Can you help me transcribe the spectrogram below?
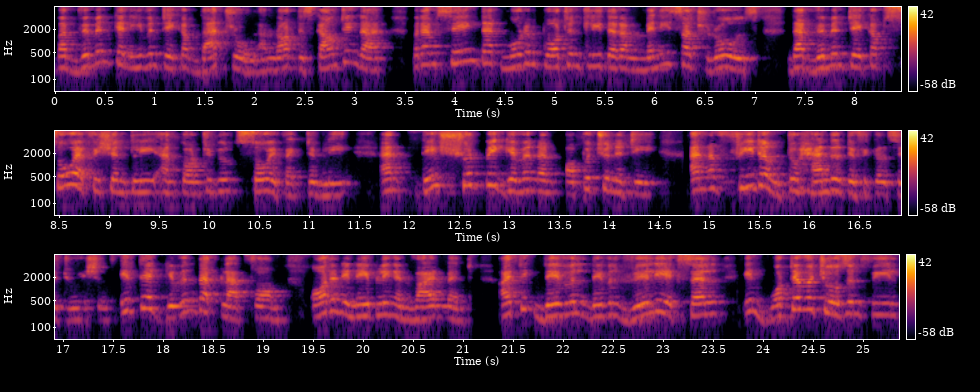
but women can even take up that role. I'm not discounting that, but I'm saying that more importantly, there are many such roles that women take up so efficiently and contribute so effectively. And they should be given an opportunity and a freedom to handle difficult situations. If they're given that platform or an enabling environment, I think they will they will really excel in whatever chosen field,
